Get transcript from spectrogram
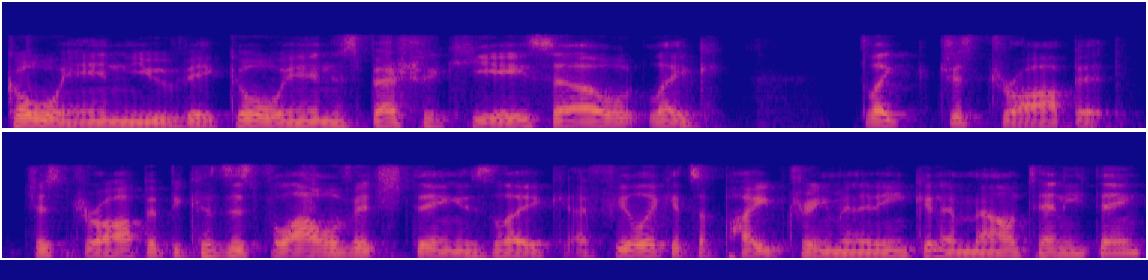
go in, Juve, go in, especially Chiesa out. Like, like just drop it just drop it because this Vlahovic thing is like I feel like it's a pipe dream and it ain't gonna amount to anything.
